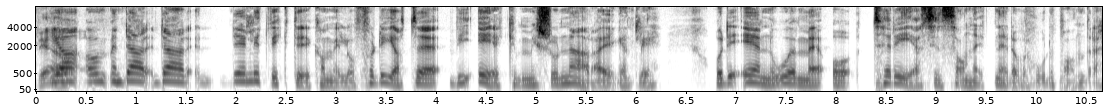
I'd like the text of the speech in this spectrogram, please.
det er Ja, og, men der, der, det er litt viktig, Camillo, fordi at eh, vi er ikke misjonærer, egentlig. Og det er noe med å tre sin sannhet nedover hodet på andre.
